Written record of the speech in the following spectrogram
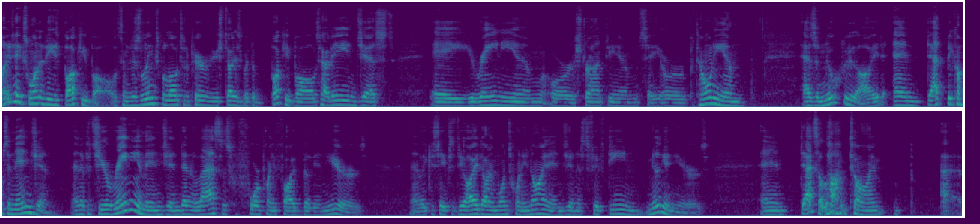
only takes one of these buckyballs, and there's links below to the peer reviewed studies about the buckyballs, how they ingest a uranium or strontium, say, or plutonium as a nucleoid, and that becomes an engine. And if it's a uranium engine, then it lasts for 4.5 billion years. And like you say, if it's the iodine 129 engine, it's 15 million years. And that's a long time. Uh,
